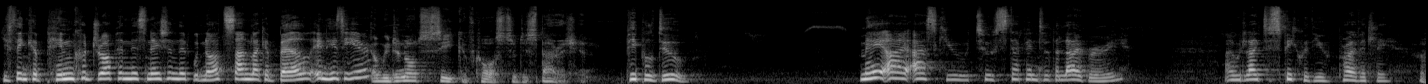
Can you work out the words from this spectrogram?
You think a pin could drop in this nation that would not sound like a bell in his ear? Uh, we do not seek, of course, to disparage him. People do. May I ask you to step into the library? I would like to speak with you privately. Uh,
